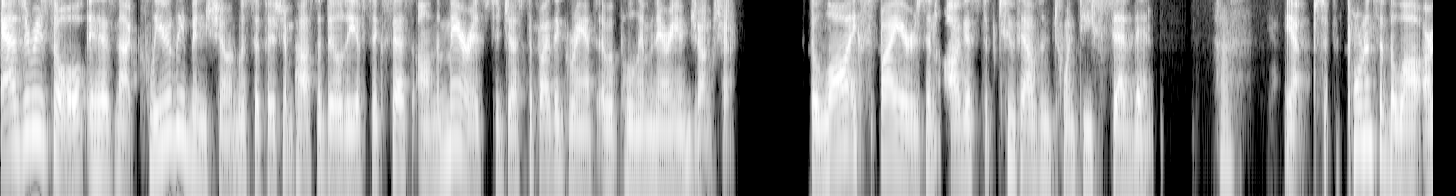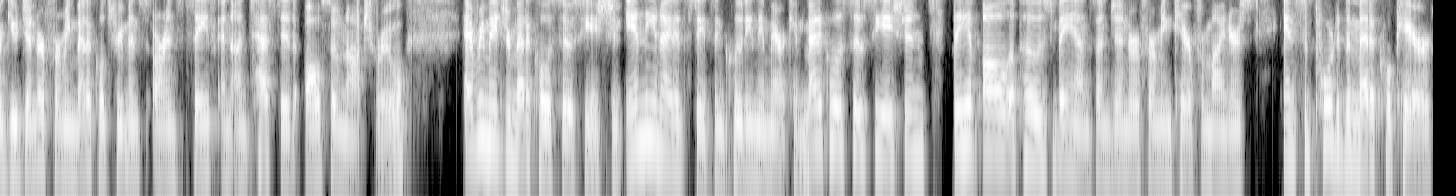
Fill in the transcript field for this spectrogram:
As a result, it has not clearly been shown with sufficient possibility of success on the merits to justify the grant of a preliminary injunction. The law expires in August of 2027. Huh. Yeah. So opponents of the law argue gender affirming medical treatments are unsafe and untested. Also not true. Every major medical association in the United States, including the American Medical Association, they have all opposed bans on gender affirming care for minors and supported the medical care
